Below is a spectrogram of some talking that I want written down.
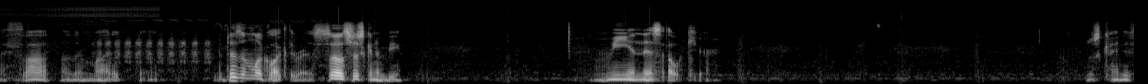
I thought well, there might have been. It doesn't look like there is, so it's just going to be me and this elk here. Just kind of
